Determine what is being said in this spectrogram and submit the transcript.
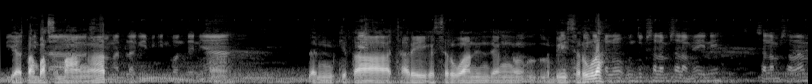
Biar tambah kita semangat. semangat lagi bikin kontennya Dan kita cari keseruan yang lebih seru lah. kalau untuk salam salamnya ini salam salam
